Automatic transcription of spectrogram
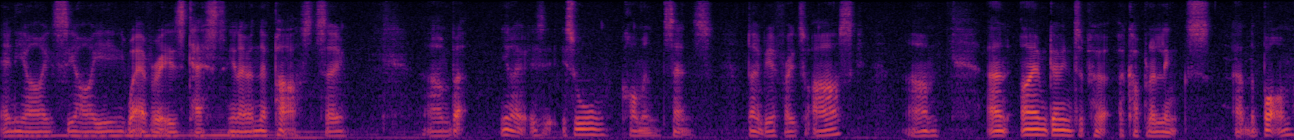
NEI, CIE, whatever it is, test. You know, and they've passed. So, um, but you know, it's, it's all common sense. Don't be afraid to ask. Um, and I'm going to put a couple of links at the bottom,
